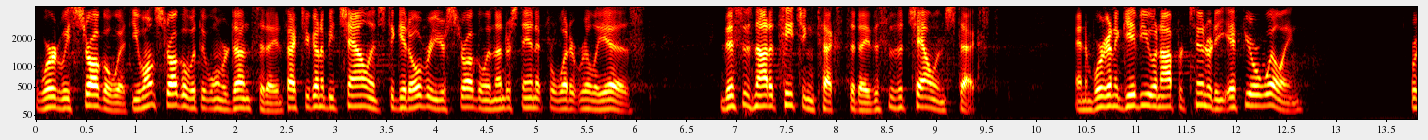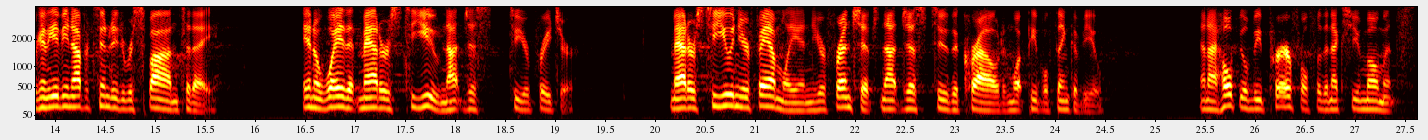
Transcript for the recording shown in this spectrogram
word we struggle with. You won't struggle with it when we're done today. In fact, you're going to be challenged to get over your struggle and understand it for what it really is. This is not a teaching text today, this is a challenge text. And we're going to give you an opportunity, if you're willing, we're going to give you an opportunity to respond today in a way that matters to you, not just to your preacher. Matters to you and your family and your friendships, not just to the crowd and what people think of you. And I hope you'll be prayerful for the next few moments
